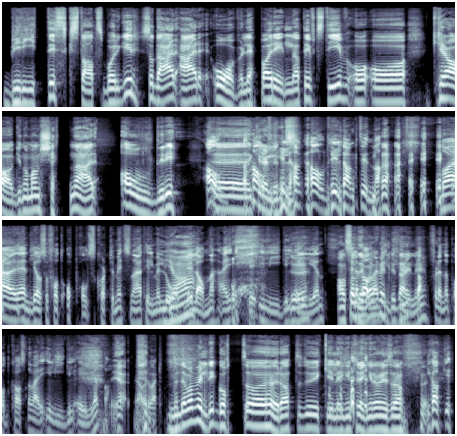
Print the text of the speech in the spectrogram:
britisk statsborger, så der er overleppa relativt stiv, og, og kragen og mansjettene er aldri Aldri, eh, aldri, krøllet. lang, aldri langt unna. Nå har jeg endelig også fått oppholdskortet mitt, så nå er jeg til og med lovlig Ja. i landet. Jeg er ikke illegal du, alien. altså, Selv om det hadde vært kult, deilig. Da, for denne podkasten å være illegal alien, da. Ja, Det men det var veldig godt å høre at du ikke lenger trenger å liksom ikke,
